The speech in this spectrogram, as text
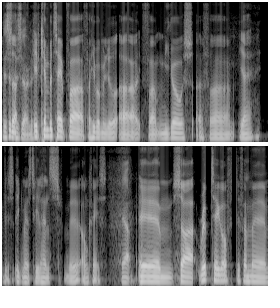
Det er Så sindssygt sørgeligt. Et kæmpe tab for, for hiphop-miljøet og for Migos og for, ja, hvis ikke mindst hele hans øh, omkreds. Ja, Øhm, så Rip Takeoff, det er fandme, det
